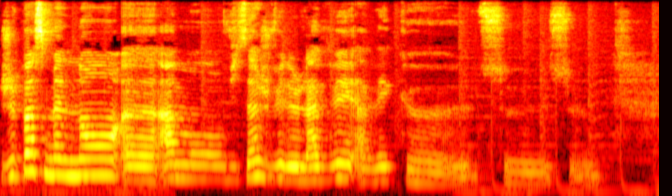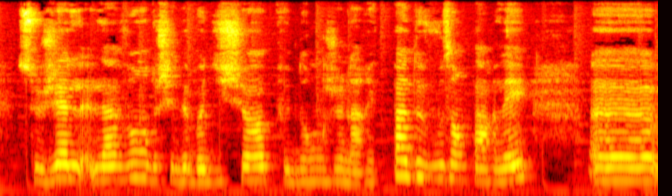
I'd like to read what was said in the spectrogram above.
Je passe maintenant euh, à mon visage, je vais le laver avec euh, ce, ce gel lavant de chez The Body Shop dont je n'arrête pas de vous en parler. Euh,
